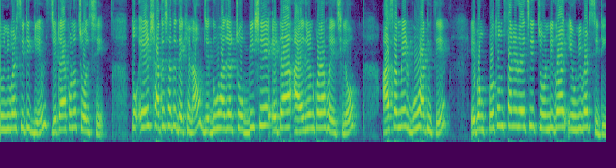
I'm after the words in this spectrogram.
ইউনিভার্সিটি গেমস, যেটা এখনও চলছে। তো এর সাথে সাথে দেখে নাও যে দু হাজার চব্বিশে এটা আয়োজন করা হয়েছিল আসামের গুয়াহাটিতে এবং প্রথম স্থানে রয়েছে চণ্ডীগড় ইউনিভার্সিটি।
